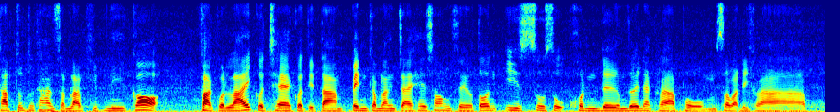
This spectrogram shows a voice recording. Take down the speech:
ครับทุกทุกท่านสำหรับคลิปนี้ก็ ฝากกดไลค์ กดแชร์ กดติดตาม เป็นกำลังใจให้ช่องเซลต้นอีซูซุคนเดิมด้วยนะครับผม สวัสดีครับ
